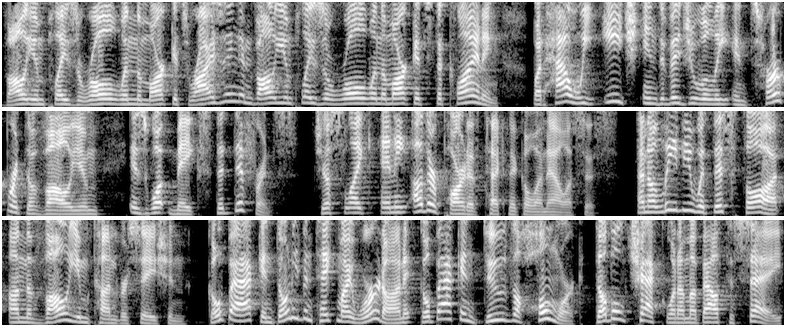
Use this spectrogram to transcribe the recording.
Volume plays a role when the market's rising, and volume plays a role when the market's declining. But how we each individually interpret the volume is what makes the difference, just like any other part of technical analysis. And I'll leave you with this thought on the volume conversation go back and don't even take my word on it. Go back and do the homework. Double check what I'm about to say.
